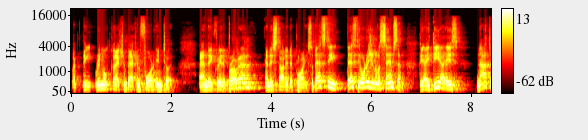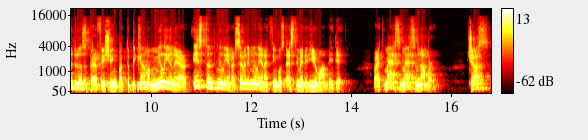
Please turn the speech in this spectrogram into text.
like the remote connection back and forth into it. And they create a program and they started deploying. So that's the, that's the origin of a SamSam. The idea is not to do a spear phishing, but to become a millionaire, instant millionaire. 70 million, I think, was estimated year one, they did. Right? Massive, massive number. Just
